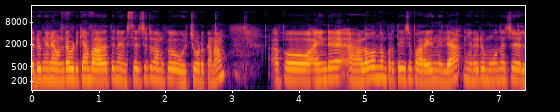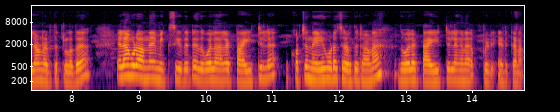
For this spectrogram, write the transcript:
ഒരു ഇങ്ങനെ ഉണ്ട പിടിക്കാൻ പാകത്തിനനുസരിച്ചിട്ട് നമുക്ക് ഒഴിച്ചു കൊടുക്കണം. അപ്പോൾ അതിന്റെ അളവൊന്നും പ്രത്യേകിച്ച് പറയുന്നില്ല. ഞാനൊരു മൂന്നച്ച് എല്ലാം എടുത്തിട്ടുള്ളത്. എല്ലാം കൂടെ അന്നേ മിക്സ് ചെയ്തിട്ട് ഇതുപോലെ നല്ല ടൈറ്റിൽ കുറച്ച് നെയ്യ് കൂടെ ചേർത്തിട്ടാണ് ഇതുപോലെ ടൈറ്റിൽ ഇങ്ങനെ എടുക്കണം.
